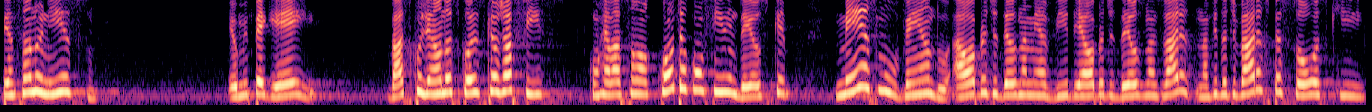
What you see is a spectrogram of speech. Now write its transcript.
pensando nisso, eu me peguei vasculhando as coisas que eu já fiz com relação ao quanto eu confio em Deus, porque mesmo vendo a obra de Deus na minha vida e a obra de Deus nas várias, na vida de várias pessoas que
